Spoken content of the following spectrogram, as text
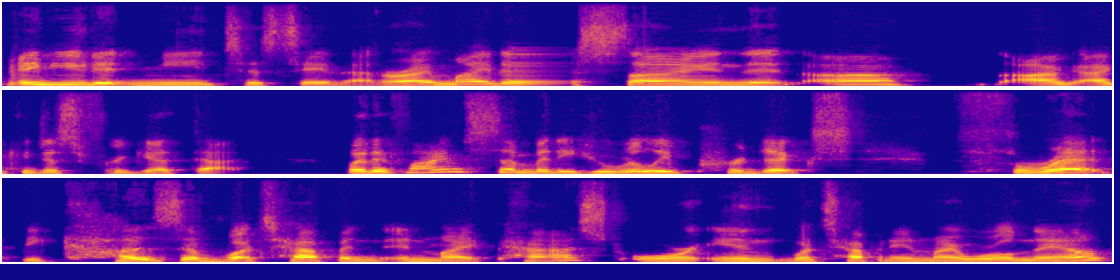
maybe you didn't mean to say that or i might assign that uh, I, I can just forget that but if i'm somebody who really predicts threat because of what's happened in my past or in what's happening in my world now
